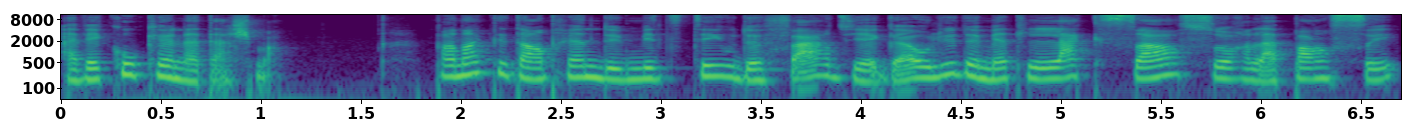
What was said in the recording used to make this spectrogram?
avec aucun attachement. Pendant que tu es en train de méditer ou de faire du yoga, au lieu de mettre l'accent sur la pensée,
